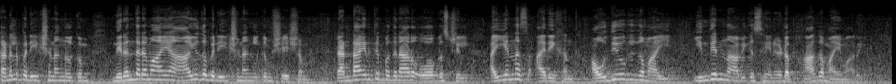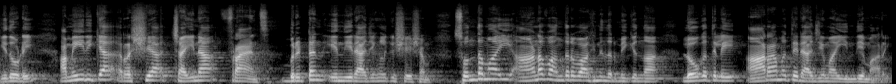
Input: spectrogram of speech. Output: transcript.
കടൽ പരീക്ഷണങ്ങൾക്കും നിരന്തരമായ ആയുധ പരീക്ഷണങ്ങൾക്കും ശേഷം രണ്ടായിരത്തി പതിനാറ് ഓഗസ്റ്റിൽ ഐ എൻ എസ് അരിഹന്ത് ഔദ്യോഗികമായി ഇന്ത്യൻ നാവികസേനയുടെ ഭാഗമായി മാറി. ഇതോടെ America Russia China France Britain എന്നീ രാജ്യങ്ങൾക്ക് ശേഷം സ്വന്തമായി ആണവ അന്തർവാഹിനി നിർമ്മിക്കുന്ന ലോകത്തിലെ ആറാമത്തെ രാജ്യമായി ഇന്ത്യ മാറി.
